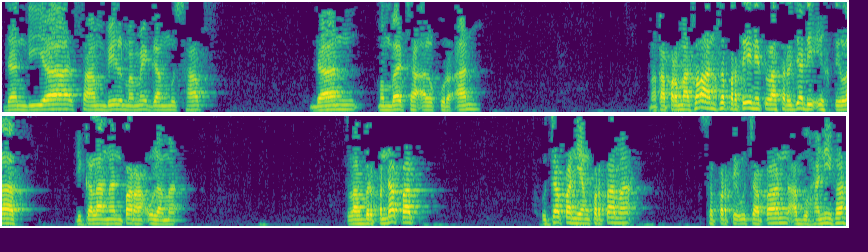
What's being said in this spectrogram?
dan dia sambil memegang mushaf dan membaca Al-Quran. Maka permasalahan seperti ini telah terjadi ikhtilaf di kalangan para ulama. Telah berpendapat Ucapan yang pertama seperti ucapan Abu Hanifah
